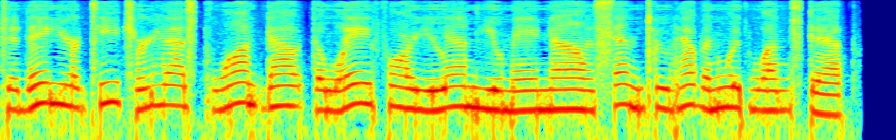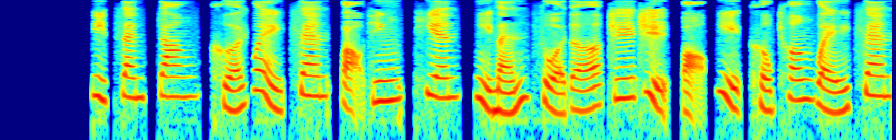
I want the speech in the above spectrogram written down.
Today your teacher has pointed out the way for you and you may now ascend to heaven with one step. 第三章何谓三宝经天？你们所得之至宝，亦可称为三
